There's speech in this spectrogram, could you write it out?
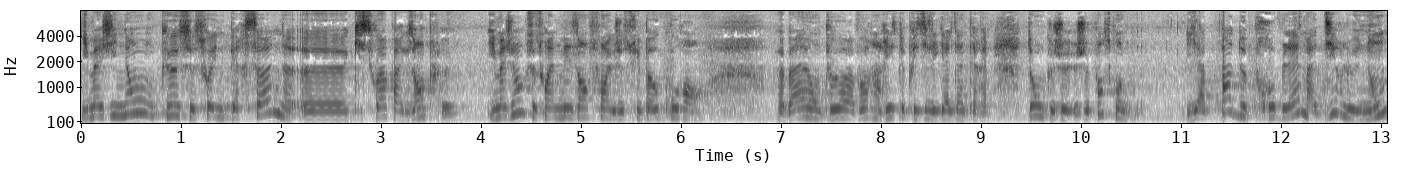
Imaginons que ce soit une personne euh, qui soit, par exemple, imaginons que ce soit un de mes enfants et que je ne suis pas au courant. Eh ben, on peut avoir un risque de prise illégale d'intérêt. Donc je, pense qu'il n'y a pas de problème à dire le nom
